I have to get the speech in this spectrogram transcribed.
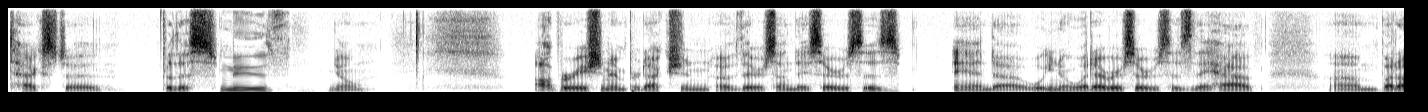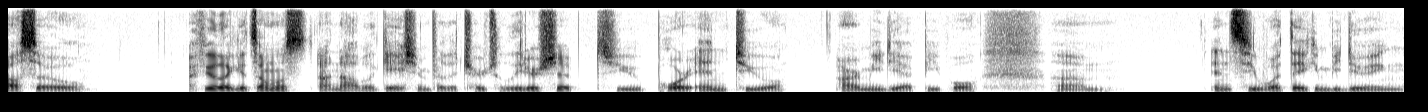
techs for the smooth you know operation and production of their Sunday services and uh, you know whatever services they have, um, but also I feel like it's almost an obligation for the church leadership to pour into our media people um, and see what they can be doing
